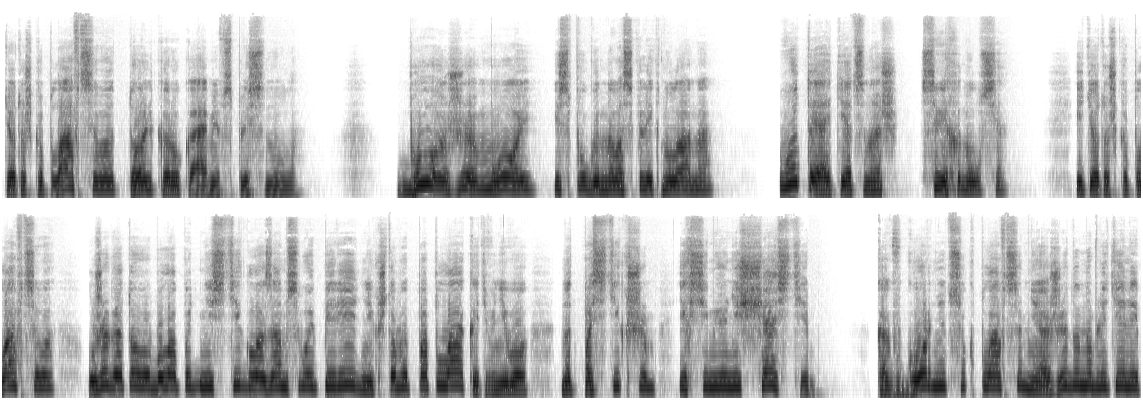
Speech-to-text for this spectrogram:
Тетушка Плавцева только руками всплеснула. — Боже мой! — испуганно воскликнула она. — Вот и отец наш свихнулся. И тетушка Плавцева уже готова была поднести глазам свой передник, чтобы поплакать в него над постигшим их семью несчастьем, как в горницу к плавцам неожиданно влетели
